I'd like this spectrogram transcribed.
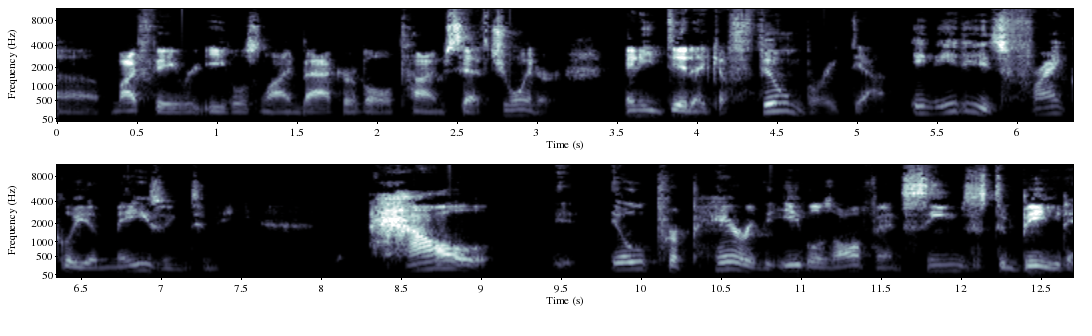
uh, my favorite Eagles linebacker of all time, Seth Joyner, and he did like a film breakdown, and it is frankly amazing to me how ill prepared the Eagles offense seems to be to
